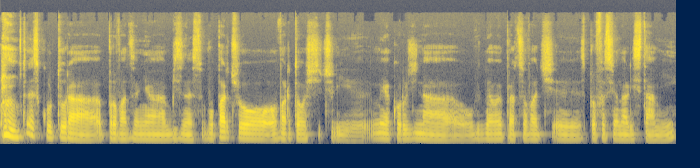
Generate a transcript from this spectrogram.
To jest kultura prowadzenia biznesu w oparciu o, o, wartości, czyli my jako rodzina uwielbiamy pracować e, z profesjonalistami,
